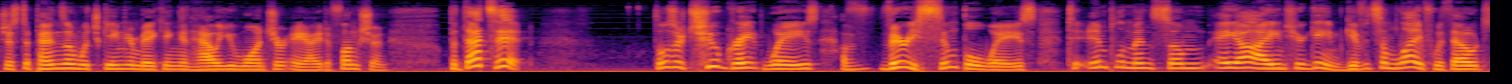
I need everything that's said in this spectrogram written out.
Just depends on which game you're making and how you want your AI to function. But that's it. Those are two great ways, very simple ways, to implement some AI into your game. Give it some life without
